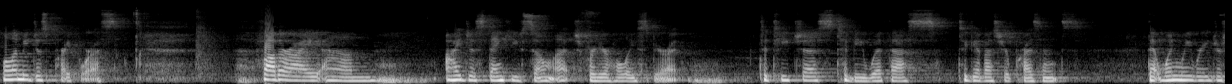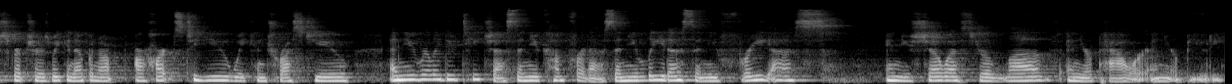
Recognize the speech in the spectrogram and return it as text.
well, let me just pray for us. Father, I. Um, I just thank you so much for your Holy Spirit to teach us, to be with us, to give us your presence. That when we read your scriptures, we can open up our hearts to you, we can trust you, and you really do teach us, and you comfort us, and you lead us, and you free us, and you show us your love and your power and your beauty.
